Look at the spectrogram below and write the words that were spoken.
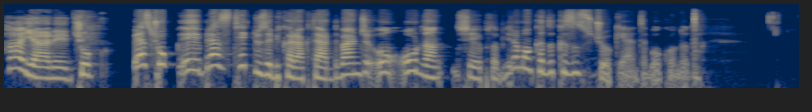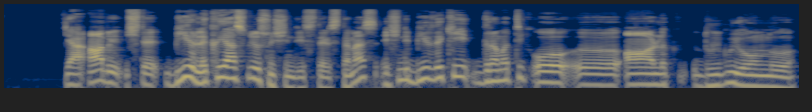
Ha yani çok Biraz çok e, biraz tek düze bir karakterdi. Bence o oradan şey yapılabilir ama kadın kızın suçu yok yani tabii o konuda da. Ya abi işte birle kıyaslıyorsun şimdi ister istemez. E şimdi birdeki dramatik o e, ağırlık, duygu yoğunluğu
